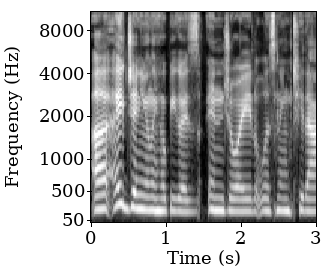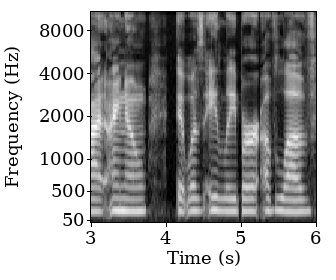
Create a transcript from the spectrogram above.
Uh, I genuinely hope you guys enjoyed listening to that. I know it was a labor of love.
